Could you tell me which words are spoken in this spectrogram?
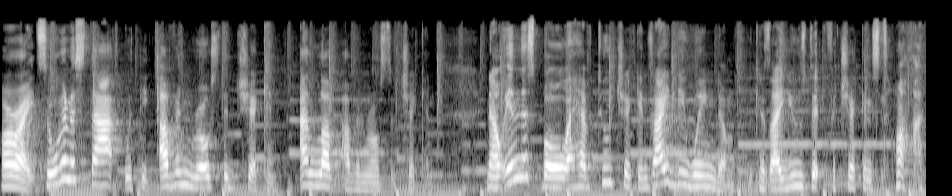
All right, so we're gonna start with the oven roasted chicken. I love oven roasted chicken. Now in this bowl, I have two chickens. I de-winged them because I used it for chicken stock.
